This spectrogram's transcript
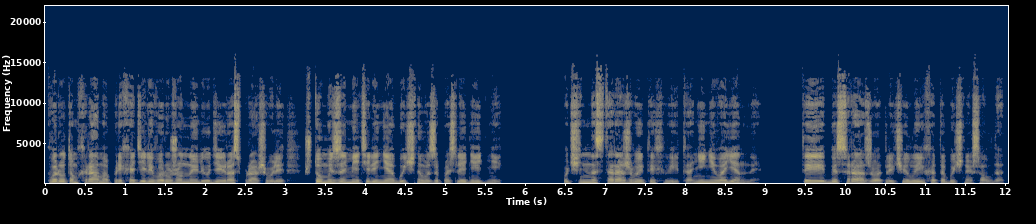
к воротам храма приходили вооруженные люди и расспрашивали, что мы заметили необычного за последние дни. Очень настораживает их вид, они не военные. Ты бы сразу отличила их от обычных солдат.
